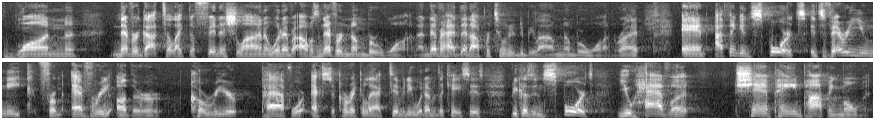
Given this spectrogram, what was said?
won, never got to like the finish line or whatever. I was never number one. I never had that opportunity to be like, I'm number one, right? And I think in sports, it's very unique from every other career path or extracurricular activity, whatever the case is. Because in sports, you have a champagne popping moment.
